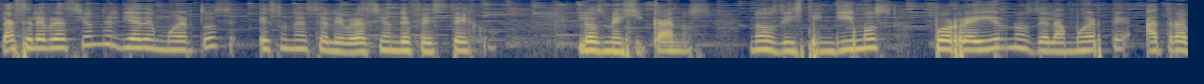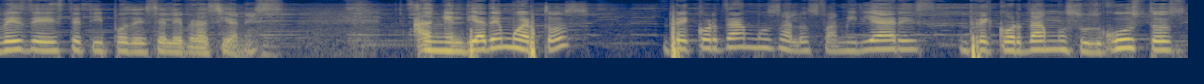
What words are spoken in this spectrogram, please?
La celebración del Día de Muertos es una celebración de festejo. Los mexicanos nos distinguimos por reírnos de la muerte a través de este tipo de celebraciones en el Día de Muertos recordamos a los familiares, recordamos sus gustos,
